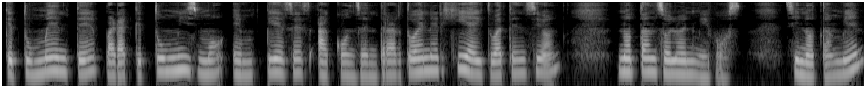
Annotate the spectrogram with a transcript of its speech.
que tu mente, para que tú mismo empieces a concentrar tu energía y tu atención no tan solo en mi voz, sino también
